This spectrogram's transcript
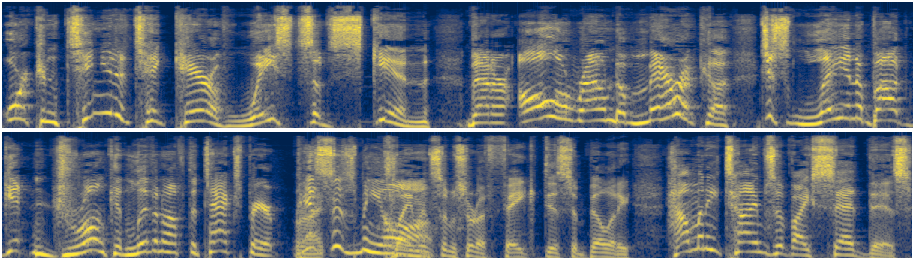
or continue to take care of wastes of skin that are all around America just laying about getting drunk and living off the taxpayer Right. pisses me Claiming off. some sort of fake disability. How many times have I said this?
